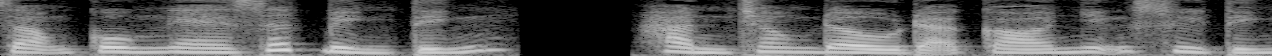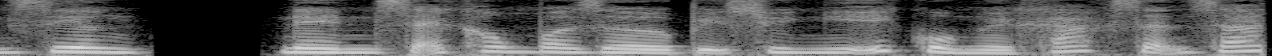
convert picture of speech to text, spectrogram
Giọng cô nghe rất bình tĩnh hẳn trong đầu đã có những suy tính riêng, nên sẽ không bao giờ bị suy nghĩ của người khác dẫn dắt.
